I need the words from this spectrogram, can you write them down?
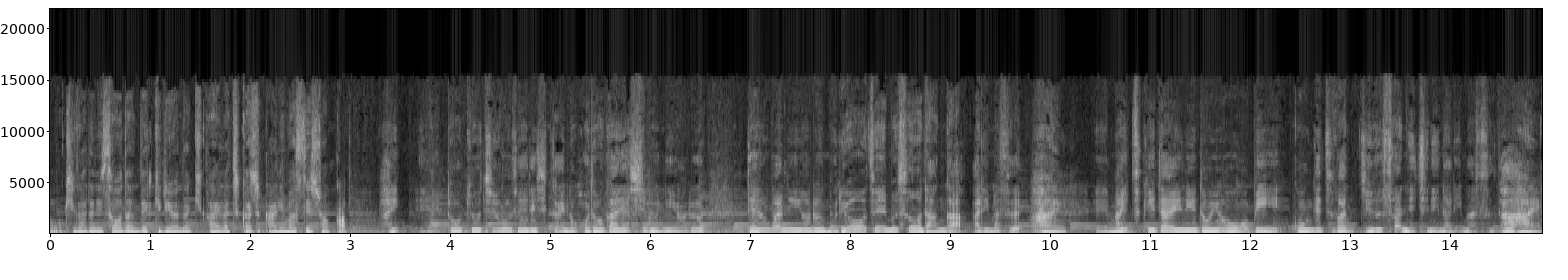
の気軽に相談できるような機会が近々ありますでしょうか？はい、えー、東京地方税理士会の保土ヶ谷支部による電話による無料税務相談があります。はい。えー、毎月第2土曜日今月は13日になりますが、はい、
